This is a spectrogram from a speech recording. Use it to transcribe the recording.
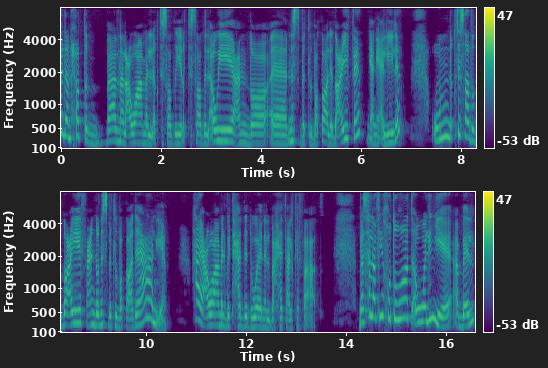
بدنا نحط ببالنا العوامل الاقتصادية الاقتصاد القوي عنده آه، نسبة البطالة ضعيفة يعني قليلة والاقتصاد الضعيف عنده نسبة البطالة عالية. هاي عوامل بتحدد وين البحث على الكفاءات. بس هلا في خطوات أولية قبل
